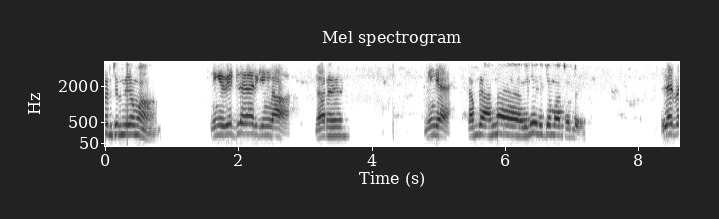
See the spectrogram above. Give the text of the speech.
அடிச்சிருந்தியாமா நீங்க வீட்ல தான் இருக்கீங்களா? யாரு? நீங்க? தம்பி அண்ணன் வெளியே நிக்கமா சொல்லு. இல்ல இப்ப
